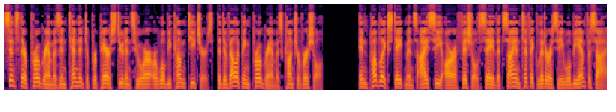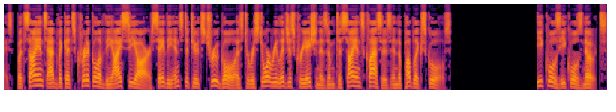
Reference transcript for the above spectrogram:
Since their program is intended to prepare students who are or will become teachers, the developing program is controversial. In public statements ICR officials say that scientific literacy will be emphasized, but science advocates critical of the ICR say the institute's true goal is to restore religious creationism to science classes in the public schools. Notes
